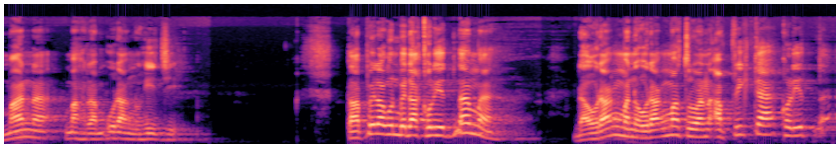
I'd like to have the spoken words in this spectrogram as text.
mana mahram orang nu hiji. Tapi lamun beda kulit nama da orang mana orang mah turunan Afrika kulitna.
